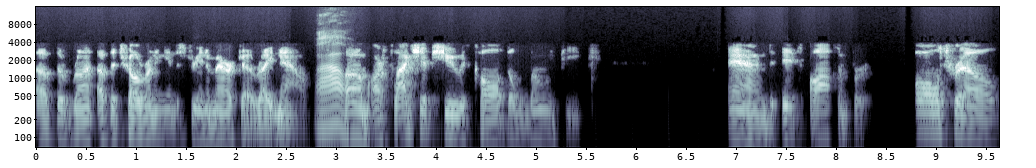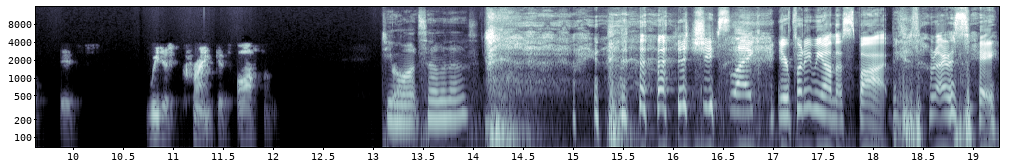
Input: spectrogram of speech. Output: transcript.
of the run of the trail running industry in America right now. Wow. Um, our flagship shoe is called the Lone Peak, and it's awesome for all trail. It's we just crank. It's awesome. Do you So- want some of those? She's like, You're putting me on the spot because I'm not going to say,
